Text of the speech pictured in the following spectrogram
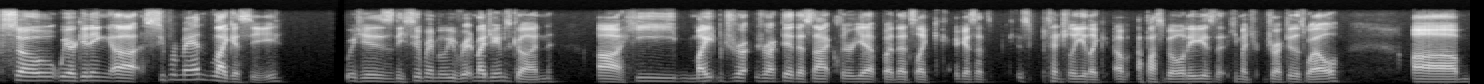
so we are getting uh Superman Legacy, which is the Superman movie written by James Gunn. Uh, he might dir- direct it. That's not clear yet, but that's like I guess that's is potentially like a, a possibility is that he might direct it as well. Um,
